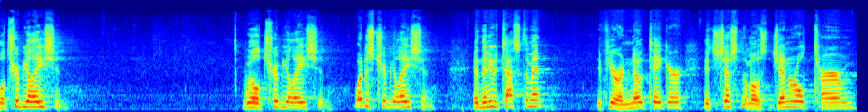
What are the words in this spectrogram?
Will tribulation? Will tribulation? What is tribulation? In the New Testament, if you're a note taker, it's just the most general term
